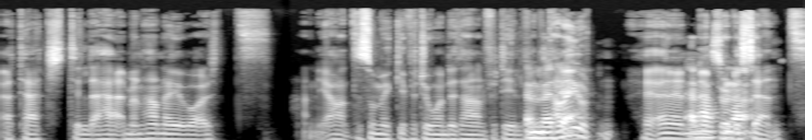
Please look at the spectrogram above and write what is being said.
attached till det här, men han har ju varit, han, jag har inte så mycket förtroende till han för tillfället. Han har gjort, en, en producent.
